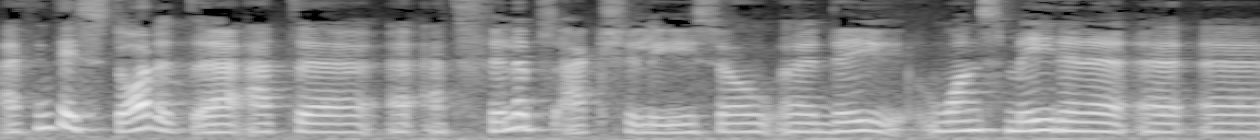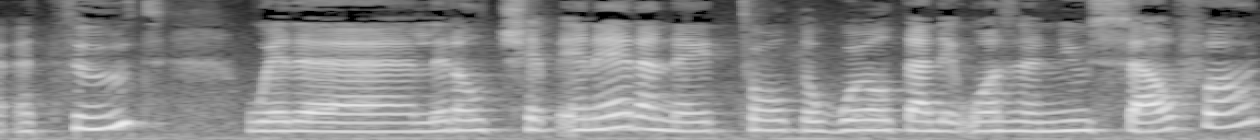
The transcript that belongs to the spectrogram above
I think they started uh, at uh, at Philips actually. So uh, they once made a, a, a, tooth with a little chip in it, and they told the world that it was a new cell phone.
